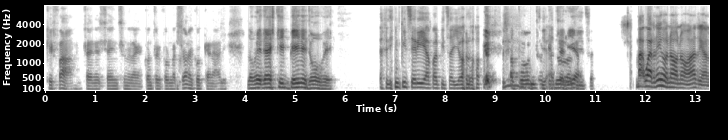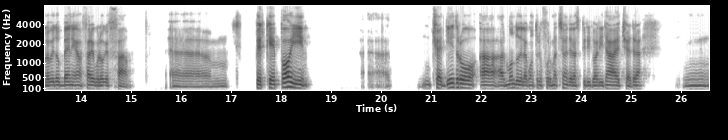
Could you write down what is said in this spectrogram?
che fa, cioè nel senso nella controinformazione col canale, lo vedresti bene dove? in pizzeria fa il pizzaiolo. Appunto, pizzeria. Pizza. Ma guarda, io no, no, Adrian lo vedo bene a fare quello che fa. Ehm, perché poi eh, cioè dietro a, al mondo della controinformazione, della spiritualità, eccetera, mh, mm,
